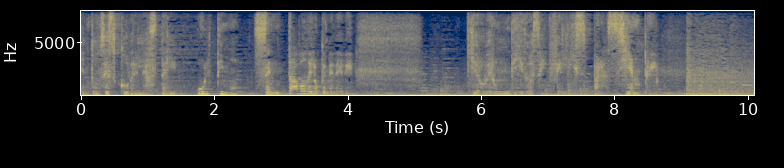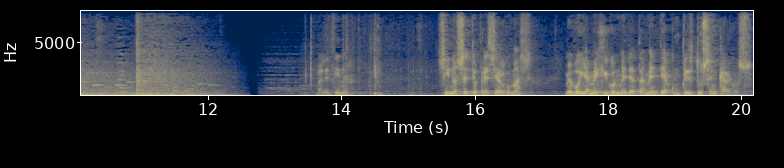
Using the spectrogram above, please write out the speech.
Y entonces cóbrele hasta el último centavo de lo que me debe. Quiero ver hundido a ese infeliz para siempre. Valentina, si no se te ofrece algo más, me voy a México inmediatamente a cumplir tus encargos.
